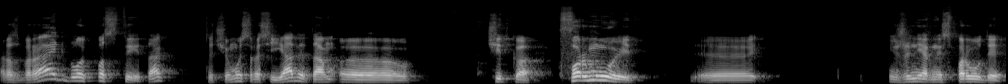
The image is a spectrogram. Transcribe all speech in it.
розбирають блокпости, так то чомусь росіяни там е, чітко формують е, інженерні споруди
